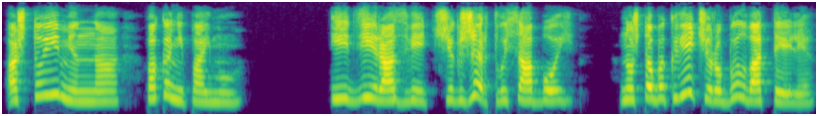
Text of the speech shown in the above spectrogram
А что именно, пока не пойму. Иди, разведчик, жертвуй собой, но чтобы к вечеру был в отеле.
